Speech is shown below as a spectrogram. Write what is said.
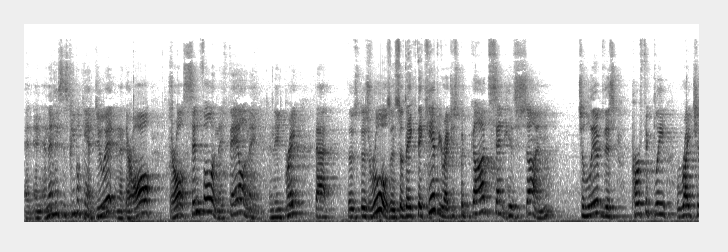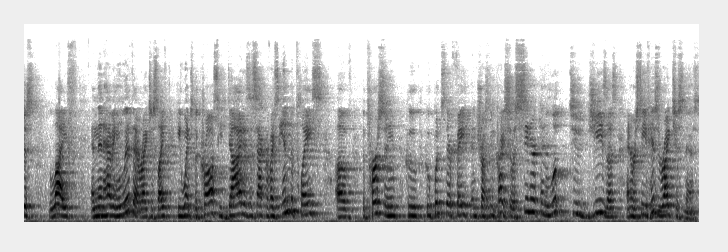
and, and, and then he says people can't do it, and that they're all they're all sinful and they fail and they and they break that those, those rules. And so they, they can't be righteous. But God sent his son to live this perfectly righteous life. And then, having lived that righteous life, he went to the cross. He died as a sacrifice in the place of the person who, who puts their faith and trust in Christ. So a sinner can look to Jesus and receive his righteousness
